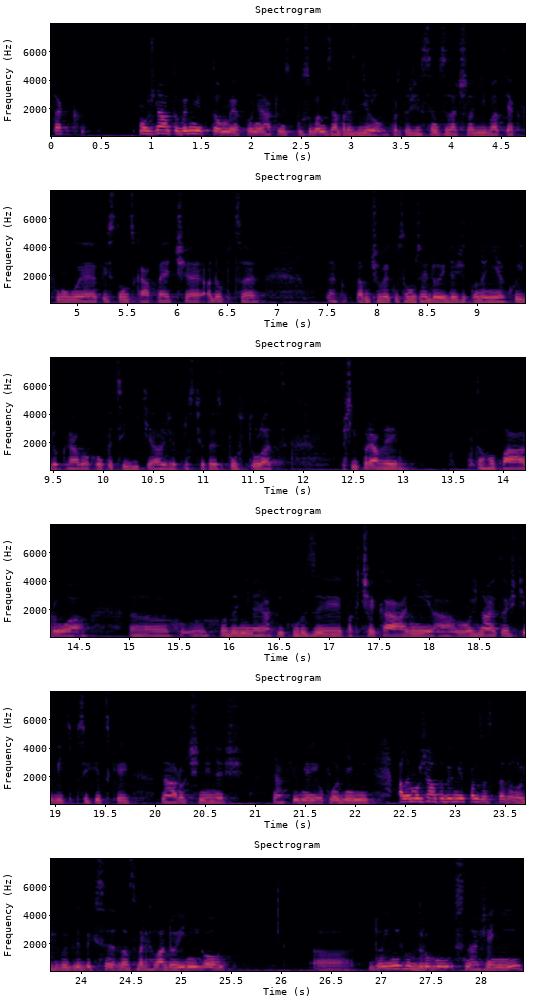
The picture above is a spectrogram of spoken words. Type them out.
tak Možná to by mě v tom jako nějakým způsobem zabrzdilo, protože jsem se začala dívat, jak funguje pěstounská péče, adopce, tak tam člověku samozřejmě dojde, že to není jako jít do krámu koupit si dítě, ale že prostě to je spoustu let přípravy toho páru a uh, chození na nějaký kurzy, pak čekání a možná je to ještě víc psychicky náročný než nějaký umělý oplodnění. Ale možná to by mě pak zastavilo, že by kdybych se zazvrhla do jiného do jiného druhu snažení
